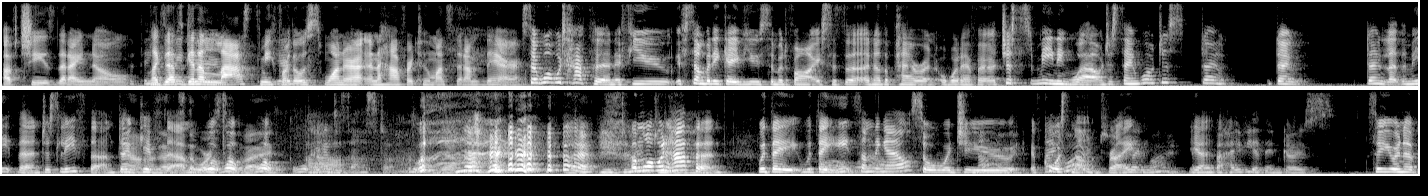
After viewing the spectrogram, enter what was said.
Full of cheese that I know like that's gonna do. last me for those one or and a half or two months that I'm there. So what would happen if you if somebody gave you some advice as a, another parent or whatever, just meaning well and just saying, well, just don't don't don't let them eat then, just leave them, don't No, give that's them. the worst what, advice. what, what, Big Ah. a disaster. and what would happen? Would they would they Oh, eat something else or would you? No, of course not, won't. right? They won't. Yeah. And the behavior then goes. So you're in a,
